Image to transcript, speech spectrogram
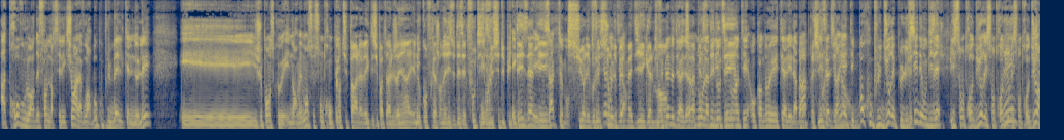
à trop vouloir défendre leur sélection, à la voir beaucoup plus belle qu'elle ne l'est. Et je pense que énormément se sont trompés. Quand tu parles avec des supporters algériens et nos confrères journalistes de DZ Foot, ils sont lucides depuis des années Exactement. sur l'évolution Tu de de. Belmadi Tu également. fais bien de le dire. D'ailleurs, la nous, on l'avait noté quand on, était, quand on était allé Ah, là-bas. pression Les Algériens étaient beaucoup plus durs et plus lucides et on disait, ils sont trop durs, ils sont trop durs, ils sont trop durs.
